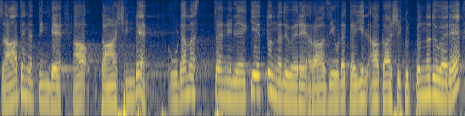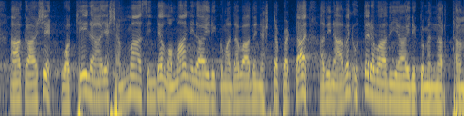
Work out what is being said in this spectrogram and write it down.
സാധനത്തിന്റെ ആ കാശിന്റെ ഉടമസ്ഥനിലേക്ക് എത്തുന്നത് വരെ റാസിയുടെ കയ്യിൽ ആ കാശ് കിട്ടുന്നത് വരെ ആ കാശ് വക്കീലായ ഷമ്മാസിന്റെ ലൊമാനിലായിരിക്കും അഥവാ അത് നഷ്ടപ്പെട്ടാൽ അതിന് അവൻ ഉത്തരവാദിയായിരിക്കുമെന്നർത്ഥം.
